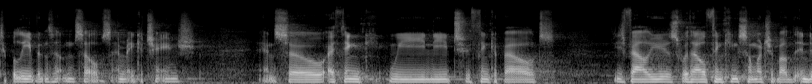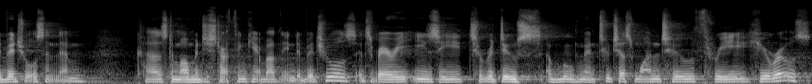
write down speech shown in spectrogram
to believe in themselves and make a change. And so I think we need to think about these values without thinking so much about the individuals in them. Because the moment you start thinking about the individuals, it's very easy to reduce a movement to just one, two, three heroes.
